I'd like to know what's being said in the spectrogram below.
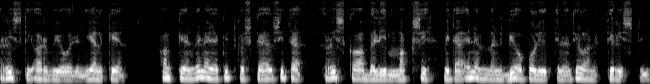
riskiarvioiden jälkeen. Hankkeen Venäjä-kytkös käy sitä riskaabelimmaksi, mitä enemmän geopoliittinen tilanne kiristyy.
